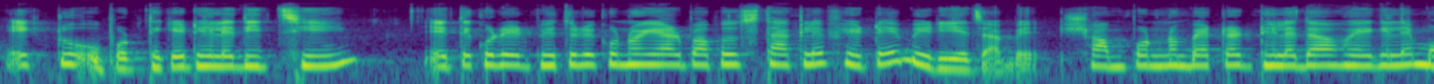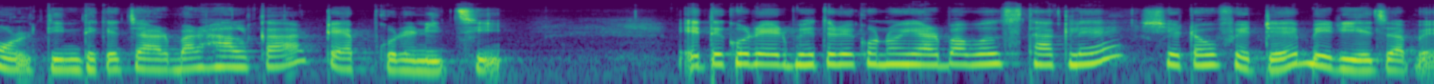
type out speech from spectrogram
একটু উপর থেকে ঢেলে দিচ্ছি। এতে করে এর ভেতরে কোনো এয়ার বাবলস থাকলে ফেটে বেরিয়ে যাবে। সম্পূর্ণ ব্যাটার ঢেলে দেওয়া হয়ে গেলে মল তিন থেকে চারবার হালকা ট্যাপ করে নিচ্ছি। এতে করে এর ভেতরে কোনো এয়ার বাবলস থাকলে সেটাও ফেটে বেরিয়ে যাবে।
